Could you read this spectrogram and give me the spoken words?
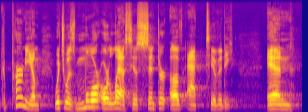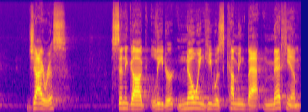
Capernaum, which was more or less his center of activity. And Jairus, synagogue leader, knowing he was coming back, met him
